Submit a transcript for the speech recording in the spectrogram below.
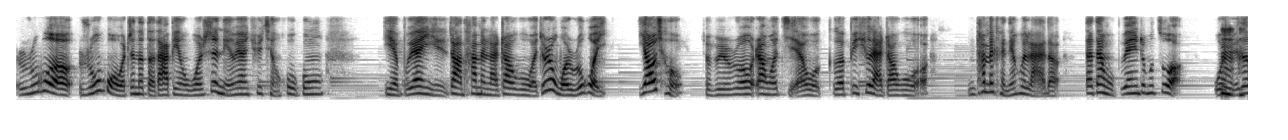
如果如果我真的得大病，我是宁愿去请护工，也不愿意让他们来照顾我。就是我如果要求，就比如说让我姐我哥必须来照顾我，他们肯定会来的。但但我不愿意这么做，我觉得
